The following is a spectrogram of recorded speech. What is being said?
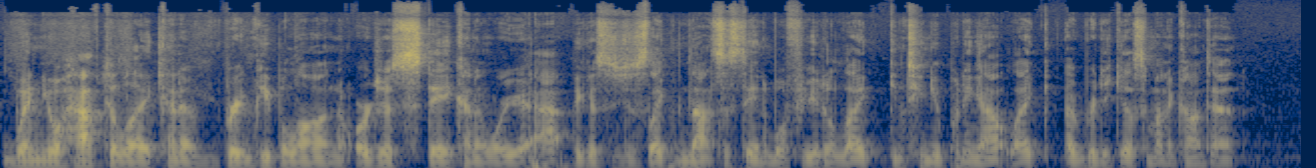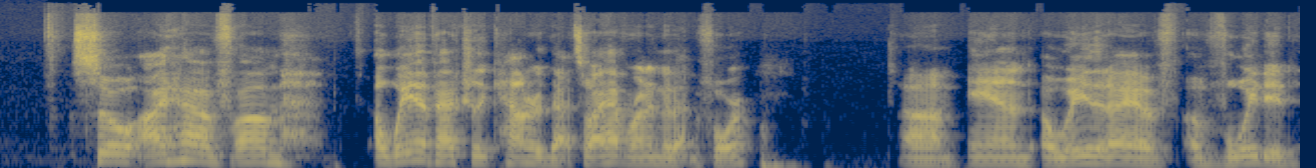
when you'll have to like kind of bring people on or just stay kind of where you're at because it's just like not sustainable for you to like continue putting out like a ridiculous amount of content So I have um, a way I've actually countered that. So I have run into that before. Um, and a way that I have avoided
